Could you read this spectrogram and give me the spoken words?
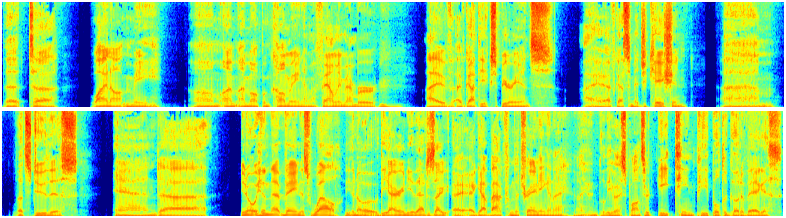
that, uh, why not me? Um, I'm, I'm up and coming. I'm a family member. I've, I've got the experience. I, I've got some education. Um, let's do this. And, uh, you know, in that vein as well, you know, the irony of that is I, I I got back from the training and I, I believe I sponsored 18 people to go to Vegas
